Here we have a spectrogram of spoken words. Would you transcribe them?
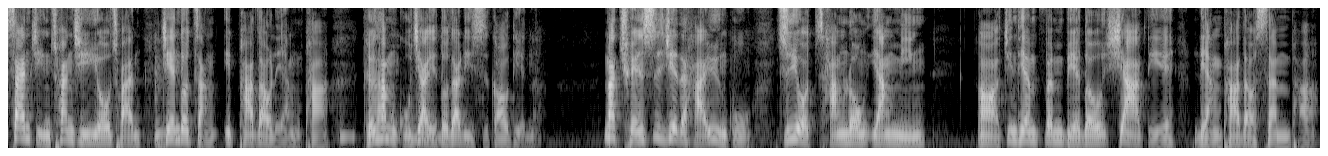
三井、川崎游船今天都涨一趴到两趴，可是他们股价也都在历史高点了。那全世界的海运股只有长隆、阳明啊，今天分别都下跌两趴到三趴。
